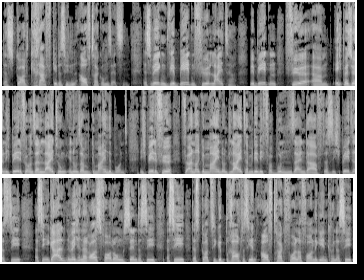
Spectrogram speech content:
dass Gott Kraft gibt, dass wir den Auftrag umsetzen. Deswegen, wir beten für Leiter. Wir beten für, ähm, ich persönlich bete für unseren Leitungen in unserem Gemeindebund. Ich bete für, für andere Gemeinden und Leiter, mit denen ich verbunden sein darf. Dass ich bete, dass sie, dass sie, egal in welchen Herausforderungen sind, dass sie, dass sie, dass Gott sie gebraucht, dass sie in Auftrag voll nach vorne gehen können, dass sie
